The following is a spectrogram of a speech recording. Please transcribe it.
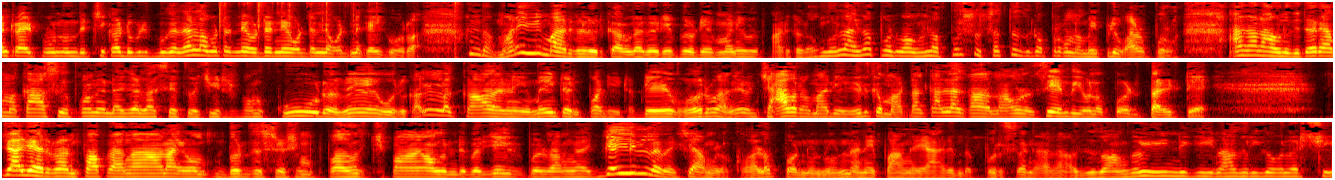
ஆண்ட்ராய்ட் ஃபோன் வந்துச்சு கண்டுபிடிப்புகள் எல்லாம் உடனே உடனே உடனே உடனே கைக்கு வரும். அந்த மனைவிமார்கள் இருக்காங்களா? நிறைய பேருடைய மனைவிமார்கள். என்ன பண்ணுவாங்கன்னா புருஷன் சத்ததுக்கு அப்புறம் நம்ம எப்படி வாழ போகிறோம் அதனால் அவனுக்கு தெரியாமல் காசு பணம் நகையெல்லாம் சேர்த்து வச்சுக்கிட்டு இருப்பாங்க. கூடவே ஒரு கள்ள காதலை மெயின்டைன் பண்ணிட்டு அப்படியே வருவாங்க. இவன் சாவர மாதிரி இருக்க மாட்டான். கள்ள காதல் அவனை சேர்ந்து இவனை போட்டு தள்ளிட்டு ஜாலியாக இருக்கான்னு பார்ப்பாங்க. ஆனால் இவன் துரதிருஷ்டம் பதிச்சுப்பான் அவங்க ரெண்டு பேர் ஜெயிலுக்கு போயிடுவாங்க. ஜெயிலில் வச்சு அவங்கள கொலை பண்ணணும்னு நினைப்பாங்க யார் இந்த புருஷங்க? அதுதான் அதுதாங்க இன்றைக்கி நாகரிக வளர்ச்சி.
